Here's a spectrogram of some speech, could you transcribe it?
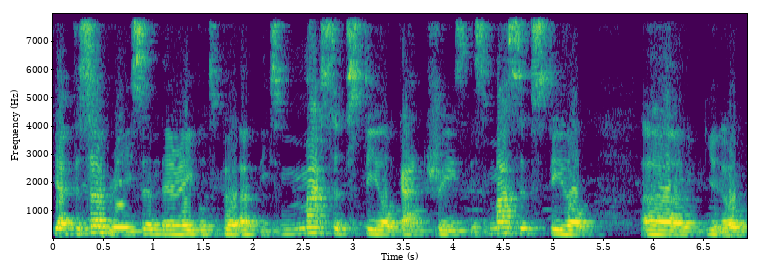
yet for some reason they're able to put up these massive steel gantries, this massive steel, um, you know,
